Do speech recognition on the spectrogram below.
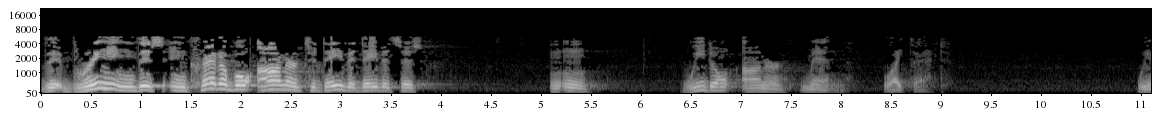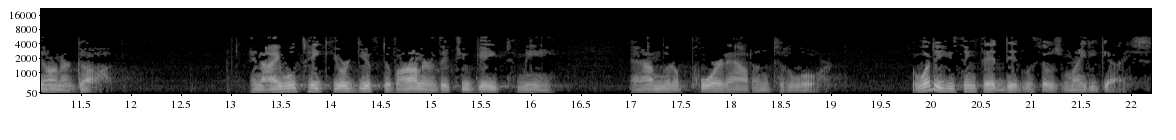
that bringing this incredible honor to David, David says, we don't honor men like that. We honor God. And I will take your gift of honor that you gave to me and I'm going to pour it out unto the Lord. What do you think that did with those mighty guys?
